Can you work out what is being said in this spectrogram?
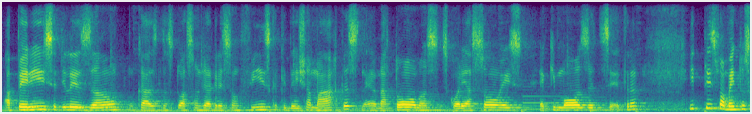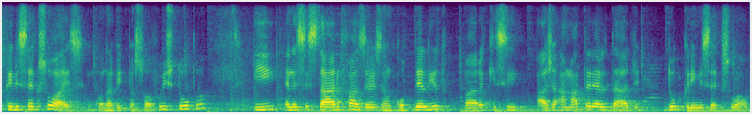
a perícia de lesão, no caso da situação de agressão física, que deixa marcas, né, hematomas, escoriações, equimose, etc. E principalmente os crimes sexuais, quando a vítima sofre o estupro e é necessário fazer o exame corpo de delito para que se haja a materialidade do crime sexual.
